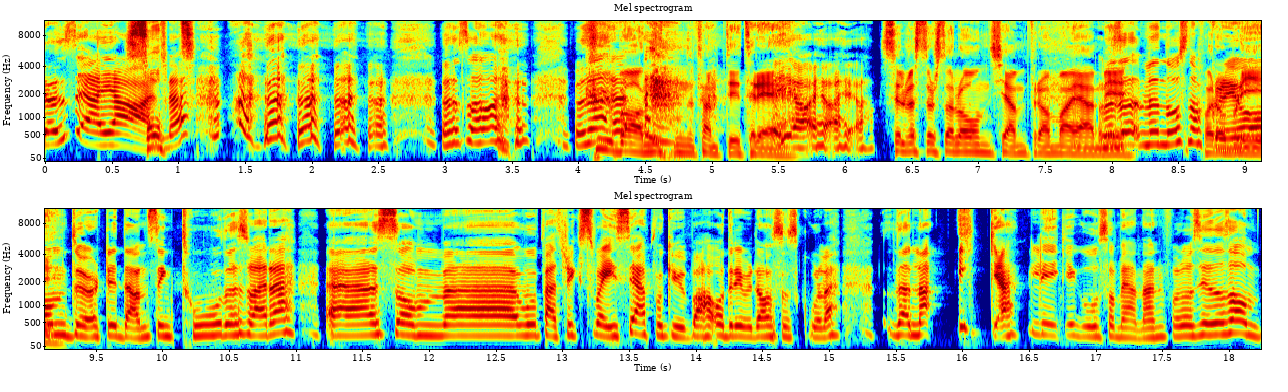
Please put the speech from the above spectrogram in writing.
Den ser jeg gjerne. Solgt! Cuba 1953. Ja, ja, ja. Sylvester Stallone kommer fra Miami. Men, så, men nå snakker vi jo bli- om Dirty Dancing 2, dessverre. Eh, som, eh, hvor Patrick Swayze er på Cuba og driver danseskole. Den er ikke like god som eneren, for å si det sånn.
